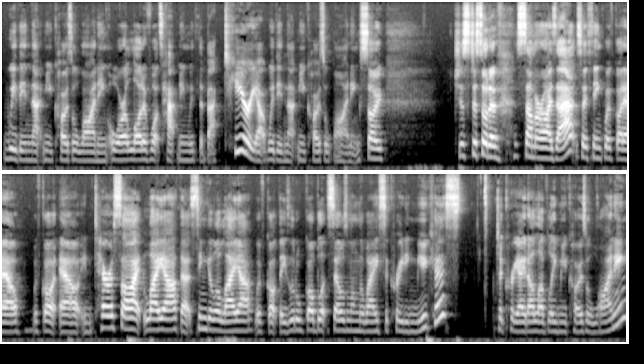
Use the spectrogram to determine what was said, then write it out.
within that mucosal lining or a lot of what's happening with the bacteria within that mucosal lining. So just to sort of summarize that, so think we've got our we've got our enterocyte layer, that singular layer. We've got these little goblet cells along the way secreting mucus to create our lovely mucosal lining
